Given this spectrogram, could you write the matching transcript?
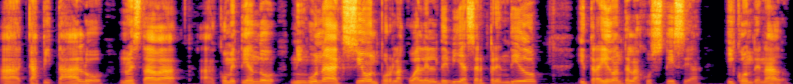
a capital o no estaba cometiendo ninguna acción por la cual él debía ser prendido y traído ante la justicia y condenado.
